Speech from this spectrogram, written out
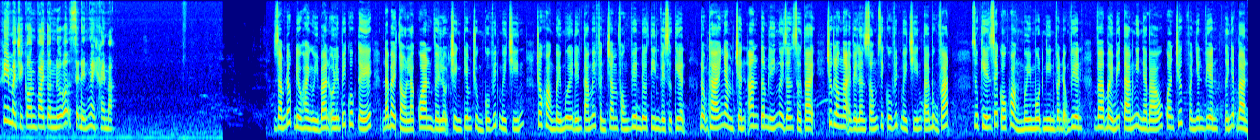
khi mà chỉ còn vài tuần nữa sẽ đến ngày khai mạc. Giám đốc điều hành Ủy ban Olympic quốc tế đã bày tỏ lạc quan về lộ trình tiêm chủng COVID-19 cho khoảng 70 đến 80% phóng viên đưa tin về sự kiện. Động thái nhằm chấn an tâm lý người dân sở tại trước lo ngại về làn sóng dịch COVID-19 tái bùng phát. Dự kiến sẽ có khoảng 11.000 vận động viên và 78.000 nhà báo, quan chức và nhân viên tới Nhật Bản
